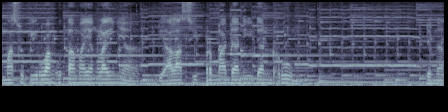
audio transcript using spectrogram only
Memasuki ruang utama yang lainnya dialasi permadani dan rum dengan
